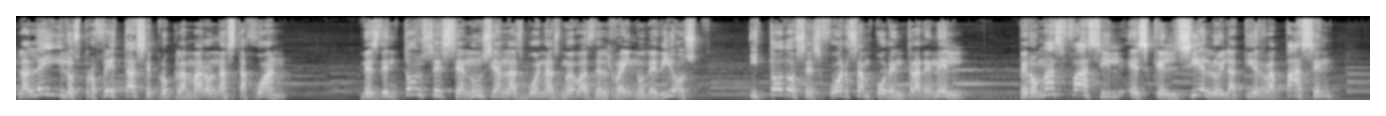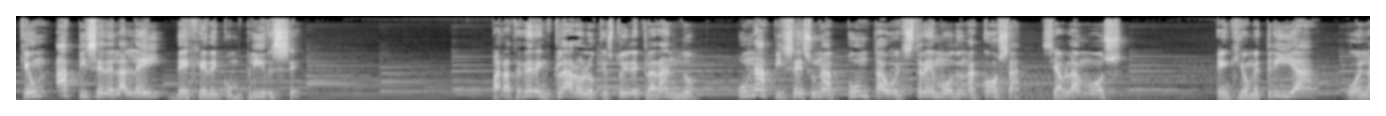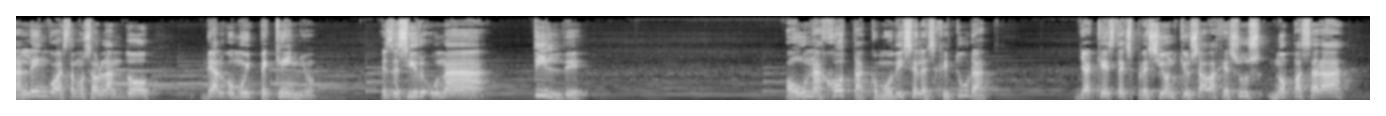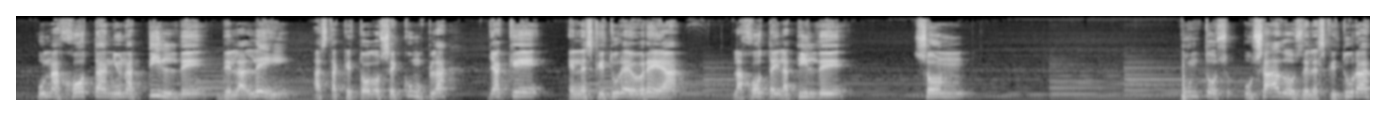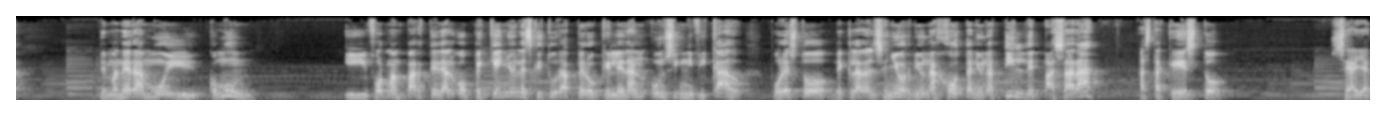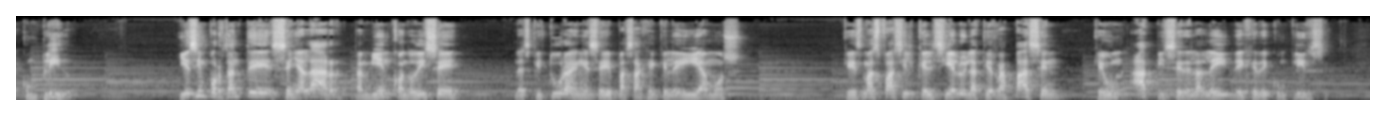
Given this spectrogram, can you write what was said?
La ley y los profetas se proclamaron hasta Juan. Desde entonces se anuncian las buenas nuevas del reino de Dios, y todos se esfuerzan por entrar en él. Pero más fácil es que el cielo y la tierra pasen que un ápice de la ley deje de cumplirse. Para tener en claro lo que estoy declarando, un ápice es una punta o extremo de una cosa. Si hablamos en geometría o en la lengua, estamos hablando de algo muy pequeño. Es decir, una tilde o una jota, como dice la escritura, ya que esta expresión que usaba Jesús no pasará una jota ni una tilde de la ley hasta que todo se cumpla, ya que en la escritura hebrea la jota y la tilde son puntos usados de la escritura de manera muy común y forman parte de algo pequeño en la escritura pero que le dan un significado. Por esto declara el Señor, ni una jota ni una tilde pasará hasta que esto se haya cumplido. Y es importante señalar también cuando dice la escritura en ese pasaje que leíamos, que es más fácil que el cielo y la tierra pasen que un ápice de la ley deje de cumplirse.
